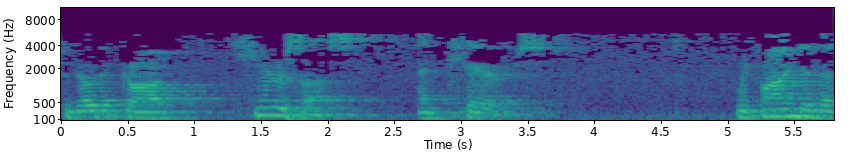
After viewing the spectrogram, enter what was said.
to know that God hears us and cares. We find in the,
